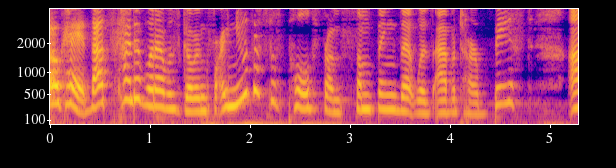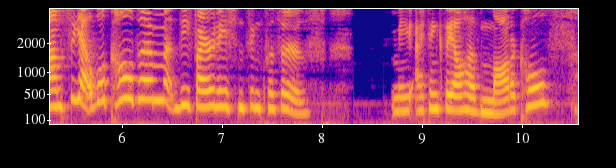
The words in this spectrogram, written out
Okay, that's kind of what I was going for. I knew this was pulled from something that was Avatar based. Um, so yeah, we'll call them the Fire Nation's Inquisitors. Maybe, I think they all have monocles.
